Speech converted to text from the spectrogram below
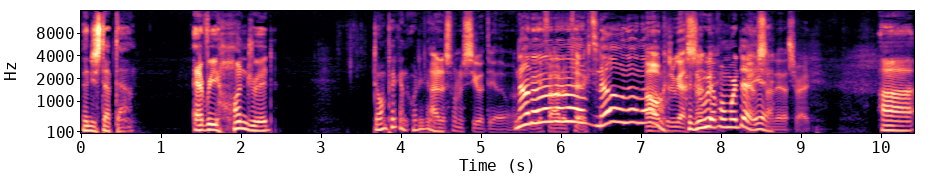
Then you step down. Every hundred. Don't pick an. What are you doing? I just want to see what the other one. no, no, no, no, no, no, no, no. Oh, because we got because we have one more day. Yeah. Sunday. That's right. Uh,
